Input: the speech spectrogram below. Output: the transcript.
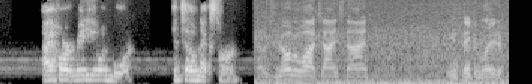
iHeartRadio, and more. Until next time. That was your Overwatch, Einstein. You can thank him later.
